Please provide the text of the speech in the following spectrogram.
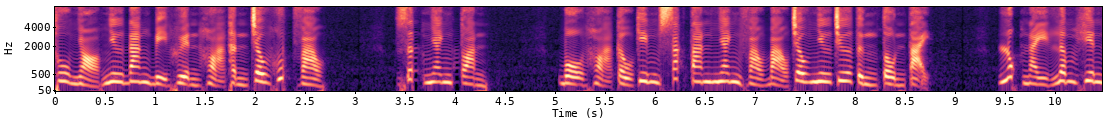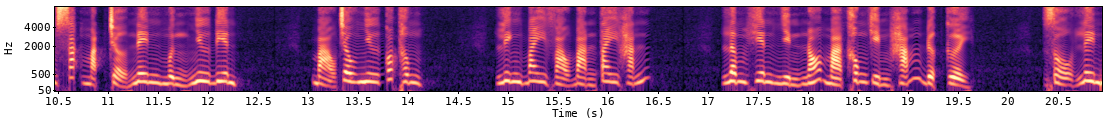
thu nhỏ như đang bị huyền hỏa thần châu hút vào. Rất nhanh toàn. Bộ hỏa cầu kim sắc tan nhanh vào bảo châu như chưa từng tồn tại. Lúc này Lâm Hiên sắc mặt trở nên mừng như điên. Bảo Châu như có thông. Linh bay vào bàn tay hắn. Lâm Hiên nhìn nó mà không kìm hãm được cười. Rộ lên.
